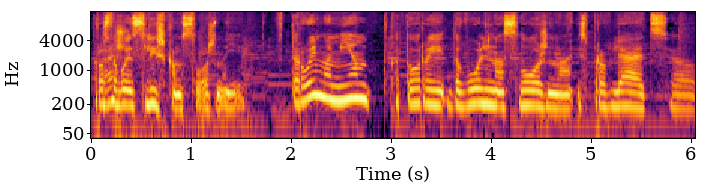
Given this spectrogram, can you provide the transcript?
Просто Знаешь- будет слишком сложно ей. Второй момент, который довольно сложно исправлять, э,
